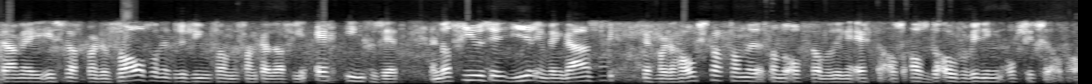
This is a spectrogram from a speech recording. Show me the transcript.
Daarmee is zeg maar, de val van het regime van, van Gaddafi echt ingezet. En dat vieren ze hier in Benghazi, zeg maar de hoofdstad van de, van de opstandelingen, echt als, als de overwinning op zichzelf al.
